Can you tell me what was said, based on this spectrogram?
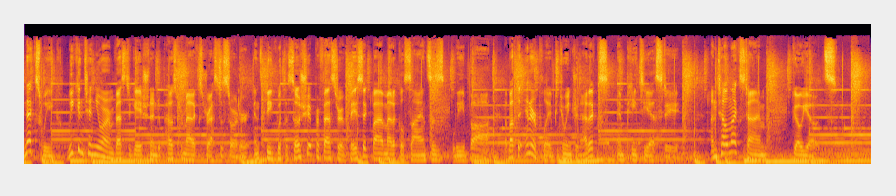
Next week, we continue our investigation into post traumatic stress disorder and speak with Associate Professor of Basic Biomedical Sciences, Lee Baugh, about the interplay between genetics and PTSD. Until next time, go Yotes.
